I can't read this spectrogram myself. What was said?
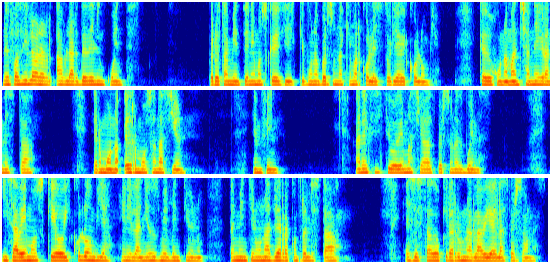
No es fácil hablar de delincuentes, pero también tenemos que decir que fue una persona que marcó la historia de Colombia, que dejó una mancha negra en esta hermosa nación. En fin, han existido demasiadas personas buenas, y sabemos que hoy Colombia, en el año 2021, también tiene una guerra contra el Estado. Ese Estado quiere arruinar la vida de las personas,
